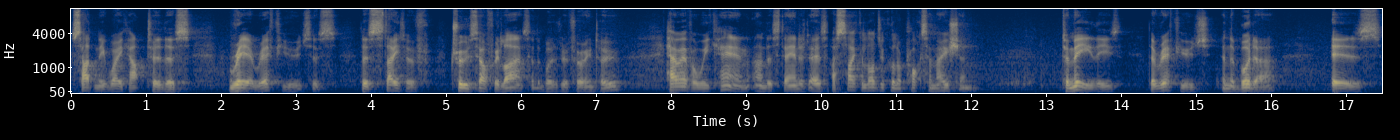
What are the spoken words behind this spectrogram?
suddenly wake up to this rare refuge, this, this state of true self reliance that the Buddha is referring to. However, we can understand it as a psychological approximation. To me, these, the refuge in the Buddha is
